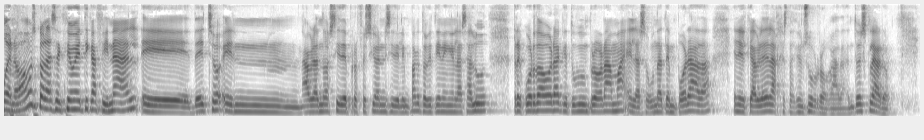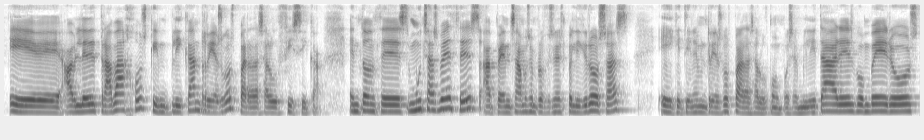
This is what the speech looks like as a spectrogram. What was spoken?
Bueno, vamos con la sección ética final. Eh, de hecho, hablando así de profesiones y del impacto que tienen en la salud, recuerdo ahora que tuve un programa en la segunda temporada en el que hablé de la gestación subrogada. Entonces, claro, eh, hablé de trabajos que implican riesgos para la salud física. Entonces, muchas veces ah, pensamos en profesiones peligrosas eh, que tienen riesgos para la salud, como pueden ser militares, bomberos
